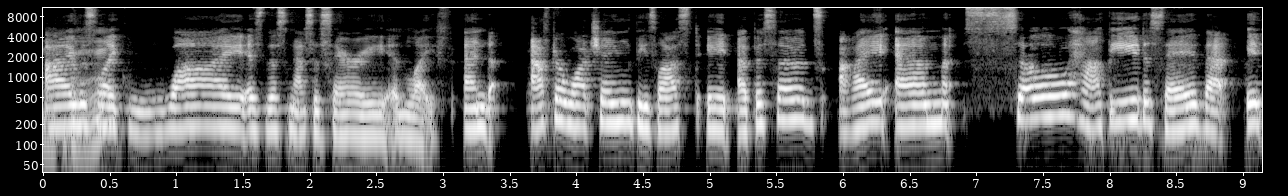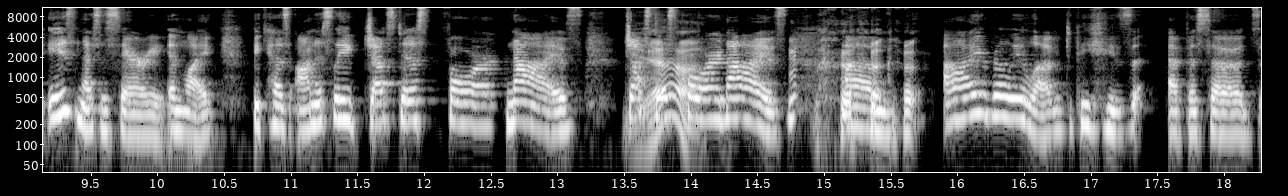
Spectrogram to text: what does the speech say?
mm-hmm. I was mm-hmm. like, why is this necessary in life? And after watching these last eight episodes, I am so happy to say that it is necessary in life because honestly, justice for knives, justice yeah. for knives. Um, I really loved these episodes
